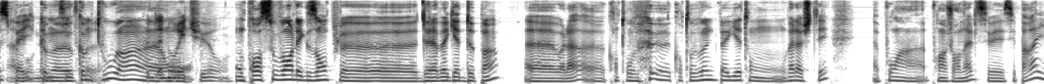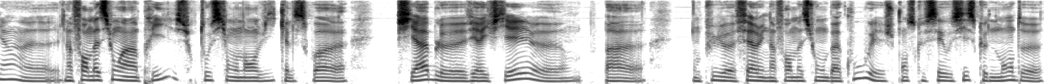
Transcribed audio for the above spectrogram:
Ça se paye, comme, euh, comme tout. Hein, de la nourriture. On, prend souvent l'exemple euh, de la baguette de pain. Euh, voilà, quand on, veut, quand on veut une baguette, on, va l'acheter. Pour un, pour un journal, c'est pareil. Hein. L'information a un prix, surtout si on a envie qu'elle soit fiable, vérifiée. on ne peut pas non plus faire une information au bas coût. Et je pense que c'est aussi ce que demandent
